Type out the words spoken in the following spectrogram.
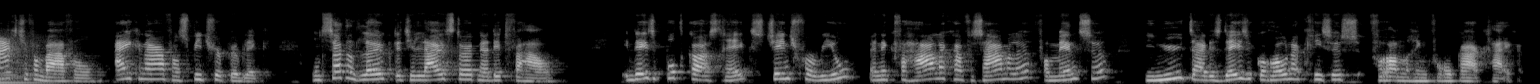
Maartje van Bavel, eigenaar van Speech Republic. Ontzettend leuk dat je luistert naar dit verhaal. In deze podcastreeks Change for Real ben ik verhalen gaan verzamelen van mensen die nu tijdens deze coronacrisis verandering voor elkaar krijgen.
